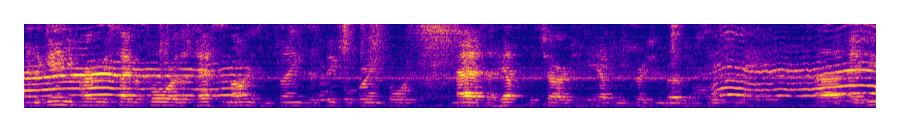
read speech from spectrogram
And again, you've heard me say before the testimonies and things that people bring forth as a help to the church, as a help to you Christian brothers and sisters. Uh, as you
